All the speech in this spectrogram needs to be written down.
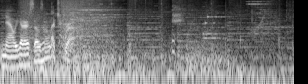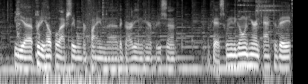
Now we got ourselves an electric rock. Be uh, pretty helpful actually when we're fighting the, the Guardian here pretty soon. Okay, so we need to go in here and activate.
